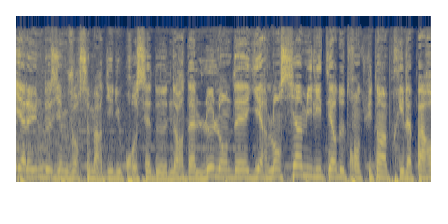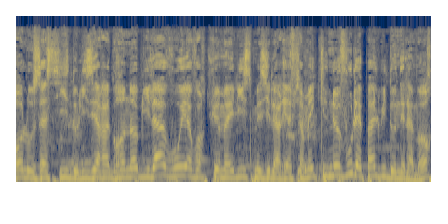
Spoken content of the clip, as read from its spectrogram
Et à la une deuxième jour ce mardi du procès de Nordal Lelandais. Hier, l'ancien militaire de 38 ans a pris la parole aux assises de l'Isère à Grenoble. Il a avoué avoir tué Maëlys, mais il a réaffirmé qu'il ne voulait pas lui donner la mort.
